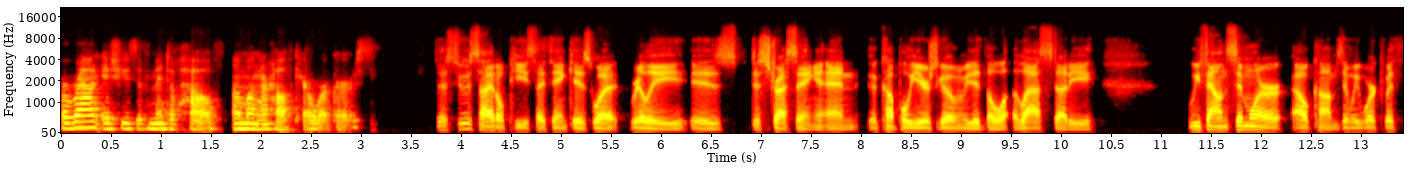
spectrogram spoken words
around issues of mental health among our healthcare workers. The suicidal piece, I think, is what really is distressing. And a couple years ago, when we did the last study, we found similar outcomes and we worked with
